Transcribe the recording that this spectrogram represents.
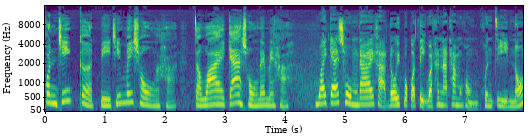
คนที่เกิดปีที่ไม่ชงอะคะ่ะ จะไหว้แก้ชงได้ไหมคะ ไหว้แก้ชงได้ค่ะ โดยปกติวัฒนธรรมของคนจีนเนาะ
